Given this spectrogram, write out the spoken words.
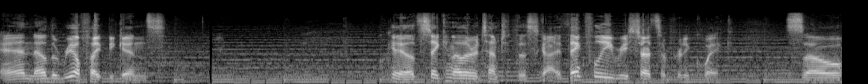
And now the real fight begins. Okay, let's take another attempt at this guy. Thankfully, restarts are pretty quick. So,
